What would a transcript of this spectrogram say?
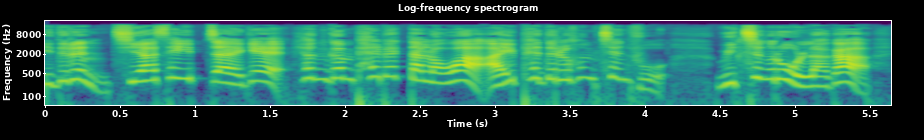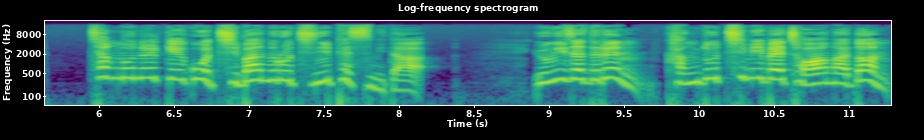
이들은 지하 세입자에게 현금 800달러와 아이패드를 훔친 후 위층으로 올라가 창문을 깨고 집 안으로 진입했습니다. 용의자들은 강도 침입에 저항하던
